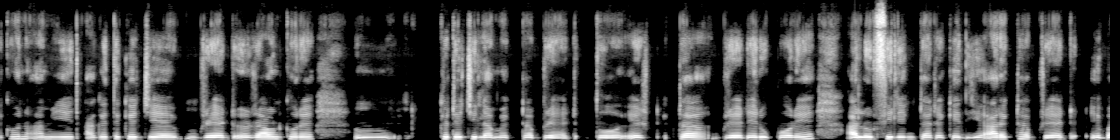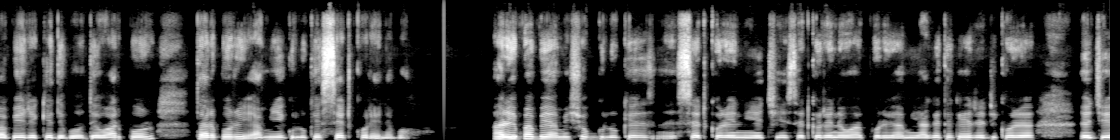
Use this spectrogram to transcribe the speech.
এখন আমি আগে থেকে যে ব্রেড রাউন্ড করে কেটেছিলাম একটা ব্রেড তো এর একটা ব্রেডের উপরে আলুর ফিলিংটা রেখে দিয়ে আরেকটা ব্রেড এভাবে রেখে দেব। দেওয়ার পর তারপরে আমি এগুলোকে সেট করে নেব। আর এভাবে আমি সবগুলোকে সেট করে নিয়েছি। সেট করে নেওয়ার পরে আমি আগে থেকে রেডি করে যে,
